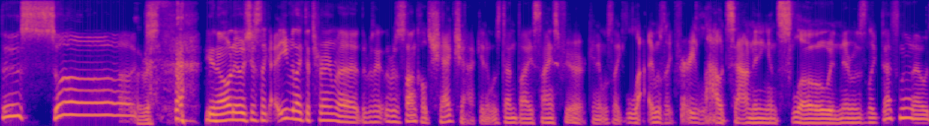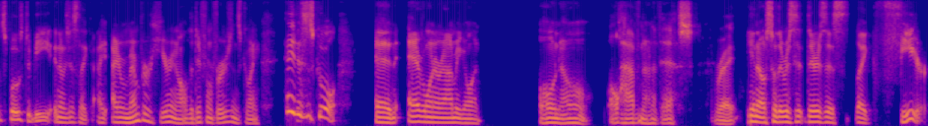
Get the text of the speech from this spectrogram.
"This sucks." you know, and it was just like even like the term. Uh, there was a, there was a song called Shag Shack, and it was done by Science Spheric, and it was like it was like very loud sounding and slow, and there was like that's not how it's supposed to be, and it was just like I I remember hearing all the different versions, going, "Hey, this is cool," and everyone around me going, "Oh no, I'll have none of this." Right. you know so there was there's this like fear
